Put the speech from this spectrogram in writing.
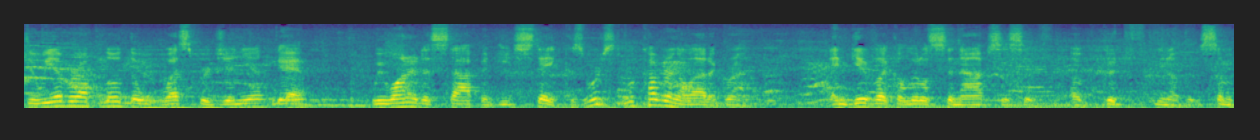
did we ever upload the West Virginia? Yeah. We wanted to stop in each state because we're we're covering a lot of ground, and give like a little synopsis of, of good, you know, some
